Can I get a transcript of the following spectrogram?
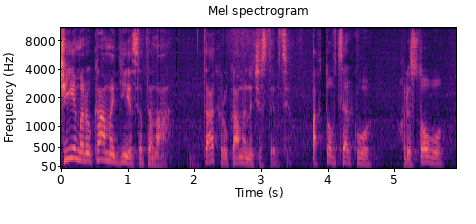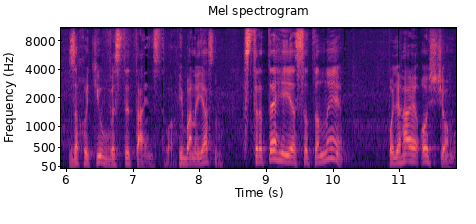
Чиїми руками діє сатана? Так, руками нечистивців. А хто в церкву Христову захотів вести таїнства? Хіба не ясно? Стратегія сатани полягає ось в чому.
